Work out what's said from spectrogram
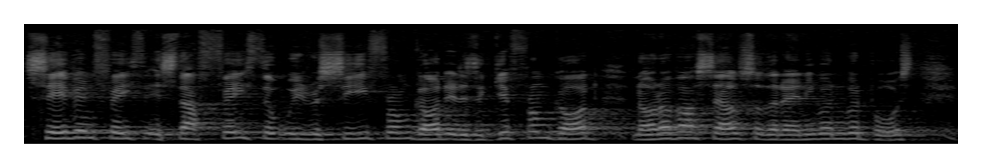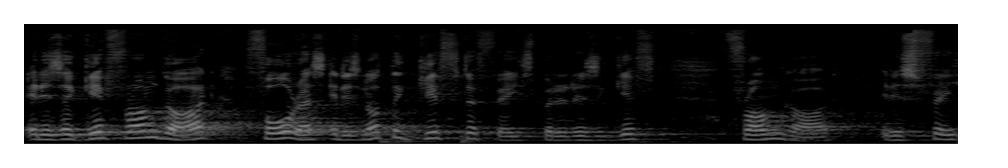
Saving faith is that faith that we receive from God. It is a gift from God, not of ourselves, so that anyone would boast. It is a gift from God for us. It is not the gift of faith, but it is a gift from God. It is faith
